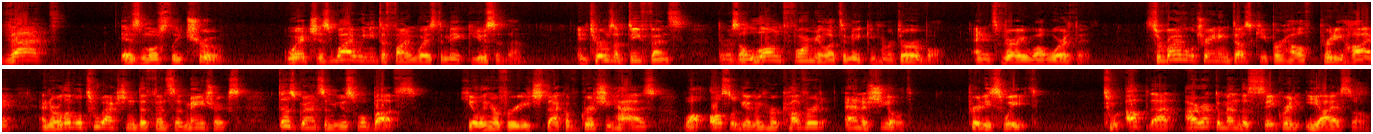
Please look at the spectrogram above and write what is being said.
That is mostly true, which is why we need to find ways to make use of them. In terms of defense, there is a long formula to making her durable, and it's very well worth it. Survival training does keep her health pretty high, and her level 2 action defensive matrix does grant some useful buffs, healing her for each stack of grit she has, while also giving her covered and a shield. Pretty sweet. To up that, I recommend the Sacred EISO.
